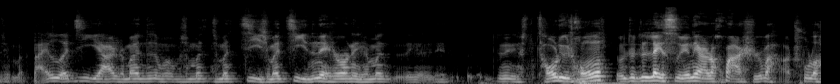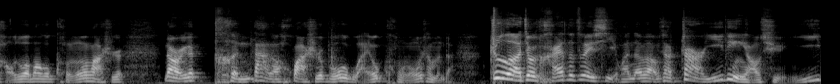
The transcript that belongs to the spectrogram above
什么白垩纪呀，什么什么什么什么纪什么纪的，那时候那什么那个那草履虫，就就类似于那样的化石吧，出了好多，包括恐龙化石。那有一个很大的化石博物馆，有恐龙什么的。这就是孩子最喜欢的嘛，我想这儿一定要去，一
